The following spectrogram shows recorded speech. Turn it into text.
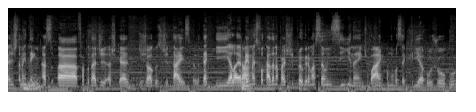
A gente também tem Uhum. a, s- a faculdade, acho que é de jogos digitais, pela Tech, e ela é Tá. bem mais focada na parte de programação em si, né? Em tipo, ah, em como você cria o jogo,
